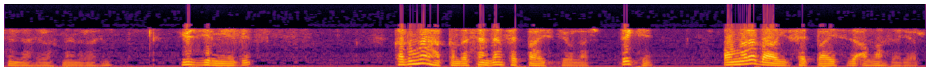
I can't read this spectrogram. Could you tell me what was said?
Bismillahirrahmanirrahim. 127 Kadınlar hakkında senden fetva istiyorlar. De ki onlara dair fetvayı size Allah veriyor.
